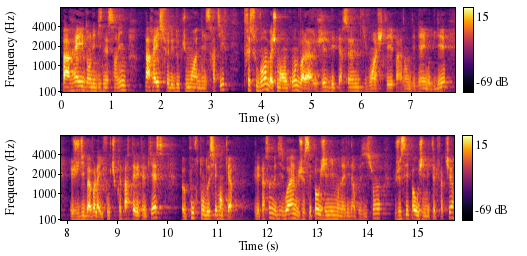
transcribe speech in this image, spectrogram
Pareil dans les business en ligne, pareil sur les documents administratifs. Très souvent, bah, je me rends compte, voilà, j'ai des personnes qui vont acheter par exemple des biens immobiliers et je dis bah voilà, il faut que tu prépares telle et telle pièce euh, pour ton dossier bancaire. Et les personnes me disent ouais, mais je ne sais pas où j'ai mis mon avis d'imposition, je sais pas où j'ai mis telle facture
